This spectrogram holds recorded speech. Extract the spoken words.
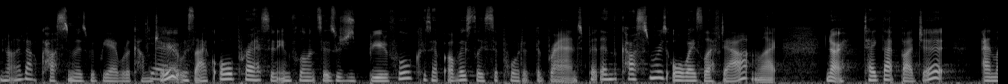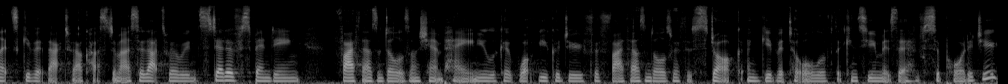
none of our customers would be able to come to. It was like all press and influencers, which is beautiful because they've obviously supported the brand. But then the customer is always left out. I'm like, no, take that budget and let's give it back to our customer. So that's where we, instead of spending $5,000 on champagne, you look at what you could do for $5,000 worth of stock and give it to all of the consumers that have supported you.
